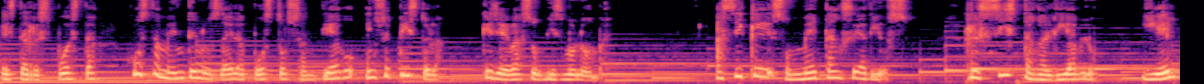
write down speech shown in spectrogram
Esta respuesta justamente nos da el apóstol Santiago en su epístola, que lleva su mismo nombre. Así que sométanse a Dios, resistan al diablo, y él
